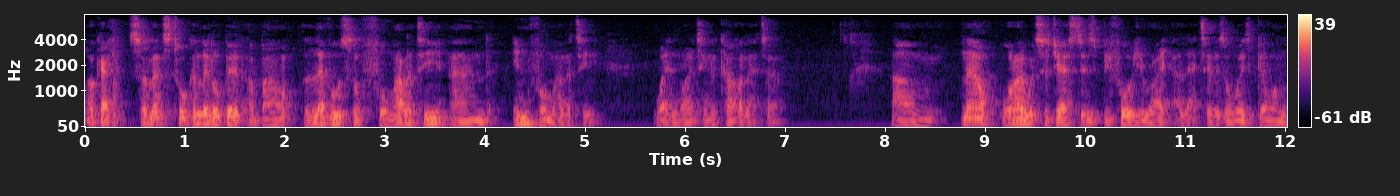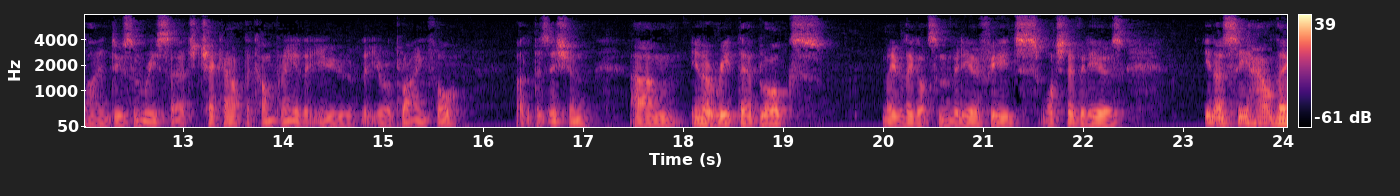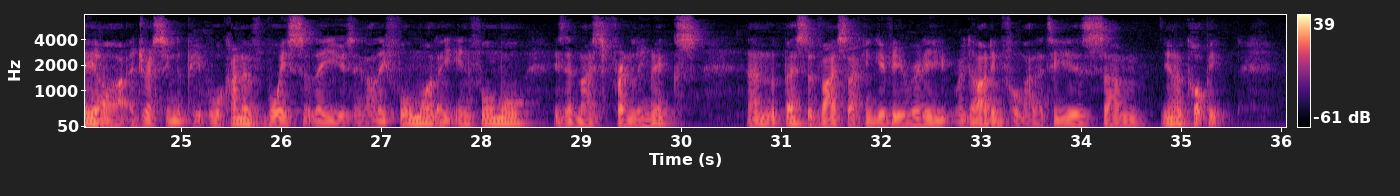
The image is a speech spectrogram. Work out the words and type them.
Okay, so let's talk a little bit about levels of formality and informality when writing a cover letter. Um, now, what I would suggest is before you write a letter, is always go online, do some research, check out the company that you that you're applying for, or the position. Um, you know, read their blogs. Maybe they got some video feeds. Watch their videos. You know, see how they are addressing the people. What kind of voice are they using? Are they formal? Are they informal? Is it a nice friendly mix? And the best advice I can give you really regarding formality is, um, you know, copy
